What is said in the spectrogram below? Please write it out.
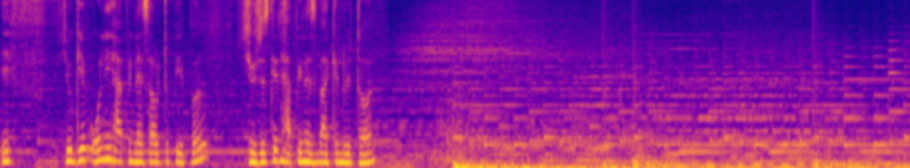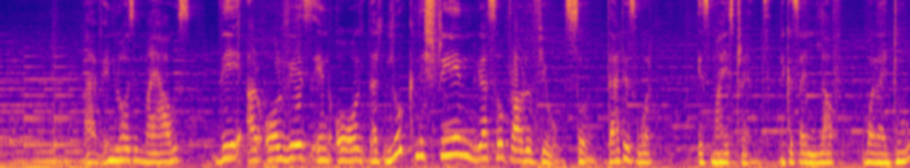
if you give only happiness out to people, you just get happiness back in return. I have in laws in my house they are always in awe that, look, Nishriin, we are so proud of you. So that is what is my strength because I love what I do.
